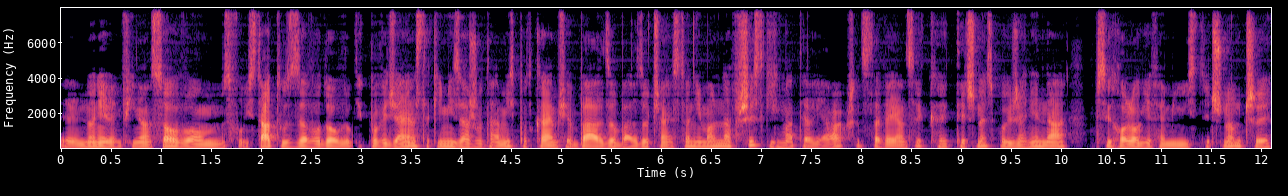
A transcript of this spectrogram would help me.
y, no nie wiem, finansową, swój status zawodowy. Jak powiedziałem, z takimi zarzutami spotkałem się bardzo, bardzo często, niemal na wszystkich materiałach przedstawiających krytyczne spojrzenie na psychologię feministyczną, czy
